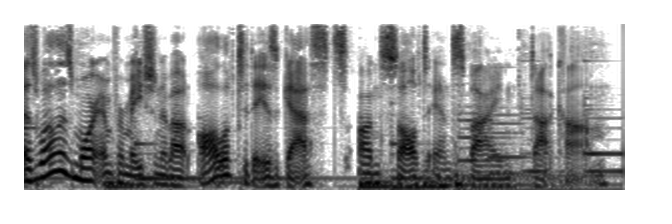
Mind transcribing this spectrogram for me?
as well as more information about all of today's guests on saltandspine.com.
